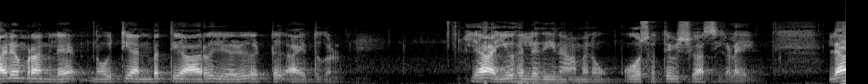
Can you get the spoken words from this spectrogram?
ആൽ ഇമ്രാനിലെ നൂറ്റി അൻപത്തി ആറ് ഏഴ് എട്ട് ആയത്തുകൾ യാ അയ്യുഹല്ലദീന ആമനു ഓ സത്യവിശ്വാസികളെ ലാ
